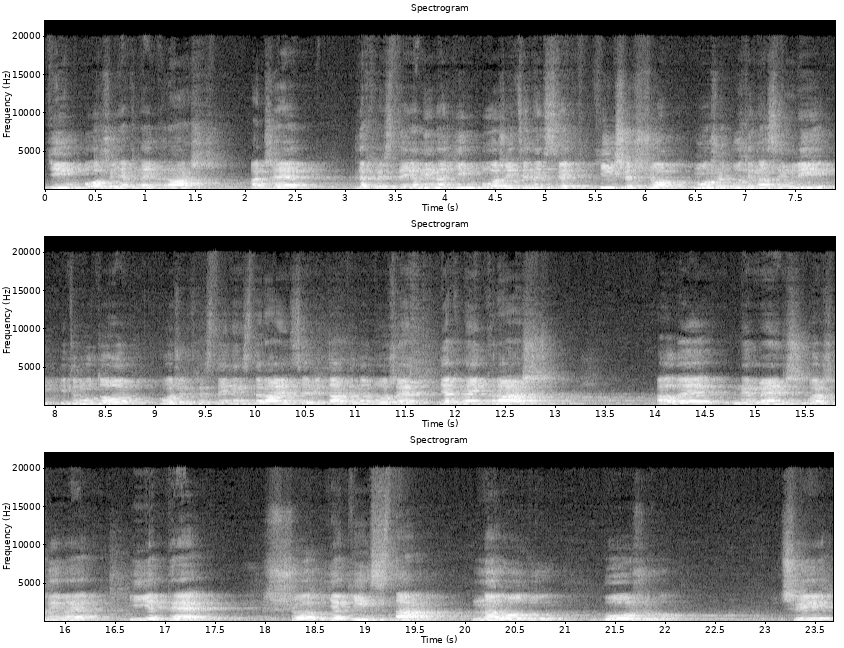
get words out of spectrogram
дім Божий як найкраще, адже Для християнина Дім Божий це найсвятіше, що може бути на землі. І тому то кожен християнин старається віддати на Боже як найкраще. Але не менш важливе є те, що який стан народу Божого, чи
